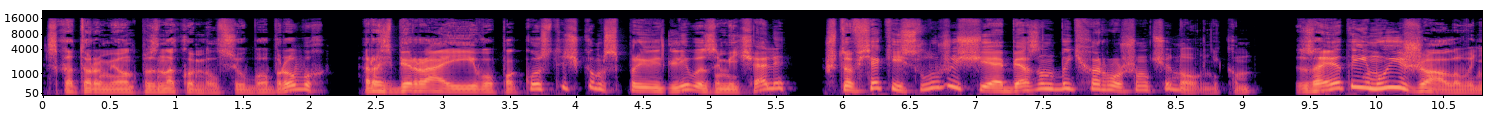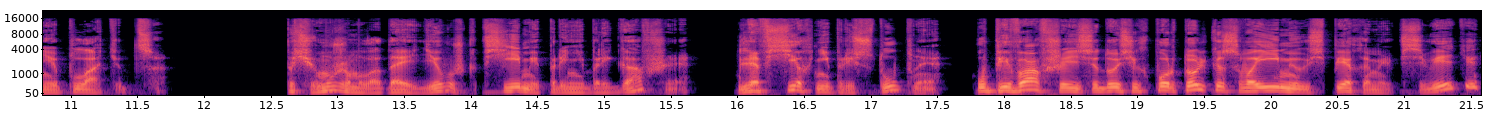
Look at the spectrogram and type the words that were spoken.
с которыми он познакомился у Бобровых, разбирая его по косточкам, справедливо замечали, что всякий служащий обязан быть хорошим чиновником. За это ему и жалование платится. Почему же молодая девушка, всеми пренебрегавшая, для всех неприступная, упивавшаяся до сих пор только своими успехами в свете,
